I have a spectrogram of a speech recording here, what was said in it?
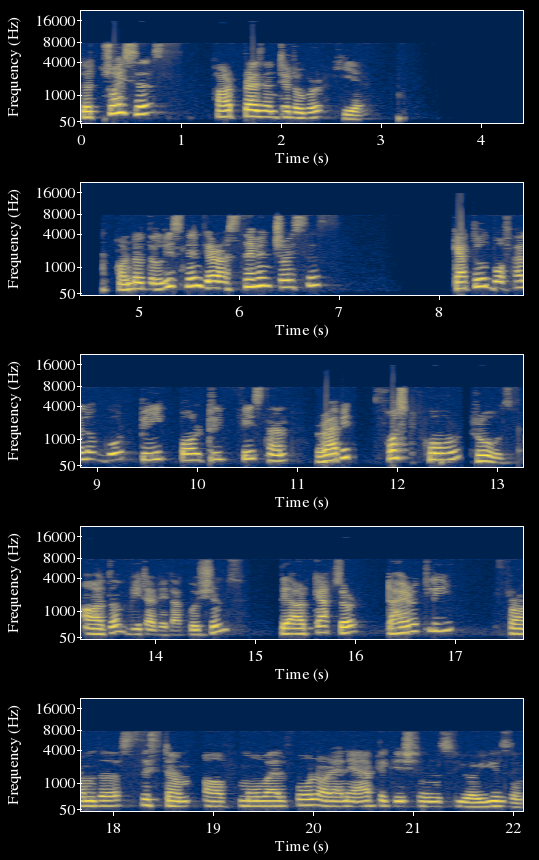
the choices are presented over here. Under the list name, there are seven choices. Cattle, buffalo, goat, pig, poultry, fish and rabbit. First four rows are the metadata questions. They are captured directly from the system of mobile phone or any applications you are using.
